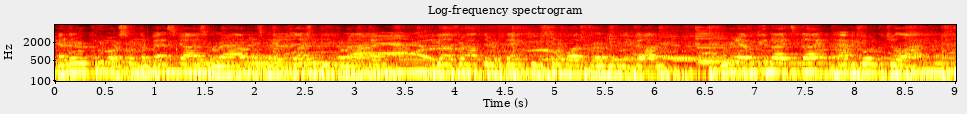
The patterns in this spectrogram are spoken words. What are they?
and their crew are some of the best guys around. It's been a pleasure being around them. If you guys are out there, thank you so much for everything you've done. We're gonna have a good night tonight and happy 4th of July.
